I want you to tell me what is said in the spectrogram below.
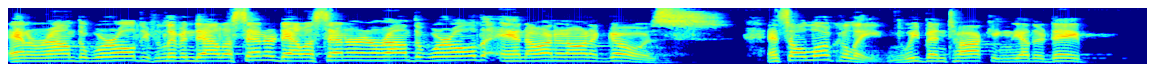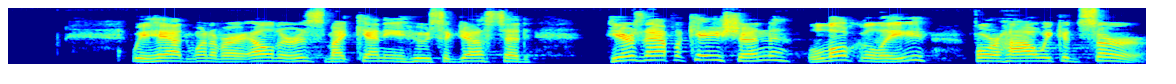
and around the world, if you live in Dallas Center, Dallas Center, and around the world, and on and on it goes. And so locally, we've been talking the other day. We had one of our elders, Mike Kenny, who suggested Here's an application locally for how we could serve.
